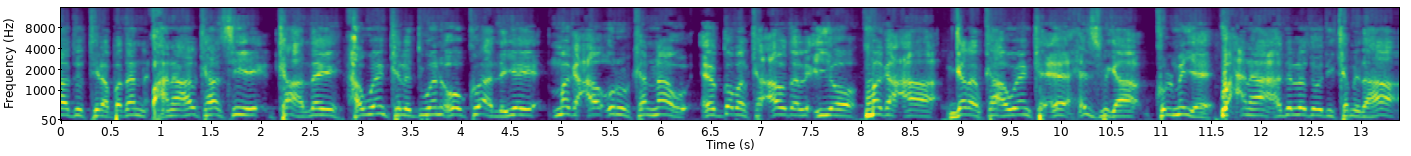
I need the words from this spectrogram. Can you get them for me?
aad u tiro badan. Waxaana halkaasi ka hadlay haween kala duwan oo ku hadlayey magaca ururka naaw ee gobolka awdal iyo magaca garabka haweenka ee xisbiga kulmiye waxaana hadalladoodii ka mid ahaa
